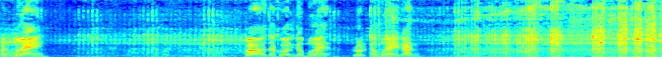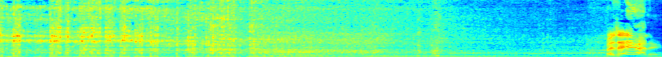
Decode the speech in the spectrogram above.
มันเมื่อยเออจะคนกับเมื่อยรถกับเมื่อยกันไปใช้กันนี่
